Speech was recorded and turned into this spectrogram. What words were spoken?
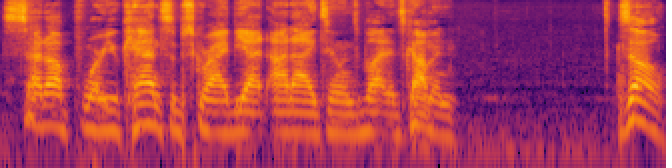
set up where you can subscribe yet on iTunes, but it's coming. So,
